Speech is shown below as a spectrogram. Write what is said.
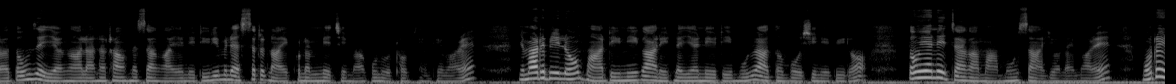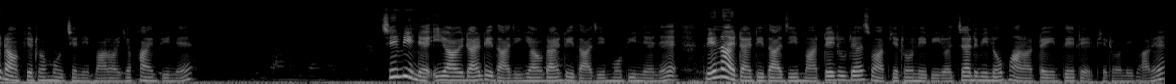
တော့30ရက်5လ2025ရက်နေ့ဒီနေ့မနက်7:00နာရီ9မိနစ်ချိန်မှာအခုလိုထုတ်ပြန်ခဲ့ပါတယ်။မြန်မာတပြည်လုံးမှာဒီနေ့ကနေ2ရက်နေ့ထိမိုးရွာသွန်းဖို့ရှိနေပြီးတော့3ရက်နေ့ကြာကမှမိုးစာရွာနိုင်ပါတယ်။မိုးတိတ်တောင်ဖြစ်ထွန်းမှုအခြေအနေမှာတော့ရခိုင်ပြည်နယ်ချင်းပြည်နယ် AR တိုင်းဒေသကြီးရောင်တိုင်းဒေသကြီးမွန်ပြည်နယ်နဲ့တင်းနိုင်တိုင်းဒေသကြီးမှာတေတူတန်းစွာဖြစ်ထွန်းနေပြီးတော့ကြံတပီလုံးမှာတော့တိမ်သေးတဲ့ဖြစ်ထွန်းနေပါတယ်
